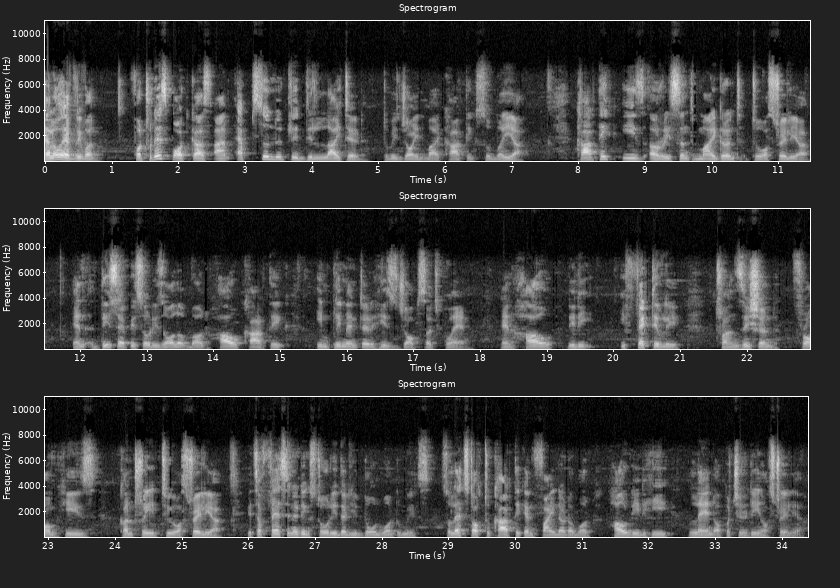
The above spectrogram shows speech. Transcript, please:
Hello, everyone. For today's podcast, I'm absolutely delighted to be joined by Karthik Subbaiah. Karthik is a recent migrant to Australia, and this episode is all about how Karthik implemented his job search plan and how did he effectively transitioned from his country to Australia. It's a fascinating story that you don't want to miss. So let's talk to Karthik and find out about how did he land opportunity in Australia.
